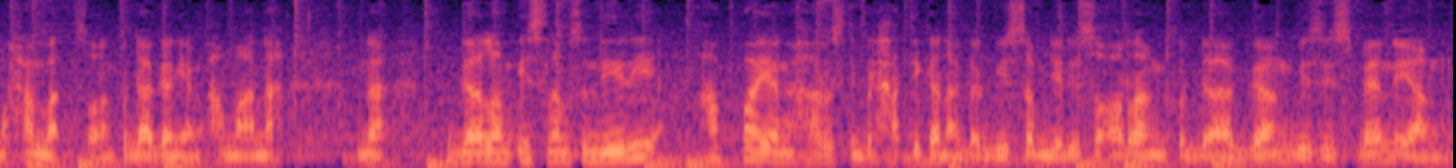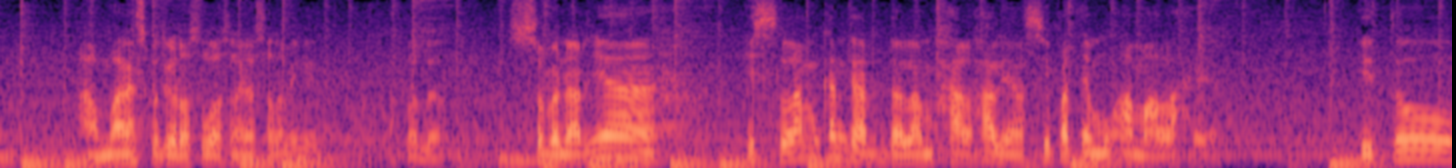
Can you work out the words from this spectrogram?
Muhammad seorang pedagang yang amanah. Nah, dalam Islam sendiri apa yang harus diperhatikan agar bisa menjadi seorang pedagang bisnismen yang amanah seperti Rasulullah SAW ini? Fadal. sebenarnya Islam kan dalam hal-hal yang sifatnya muamalah ya. Itu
